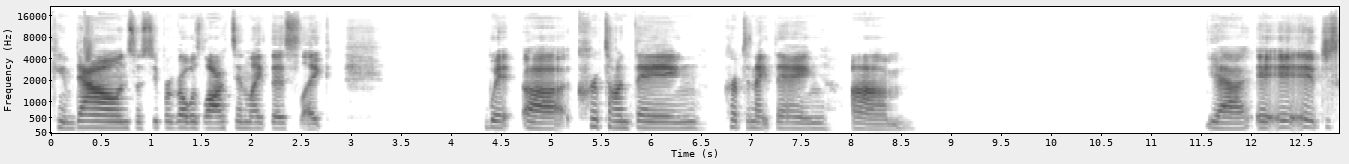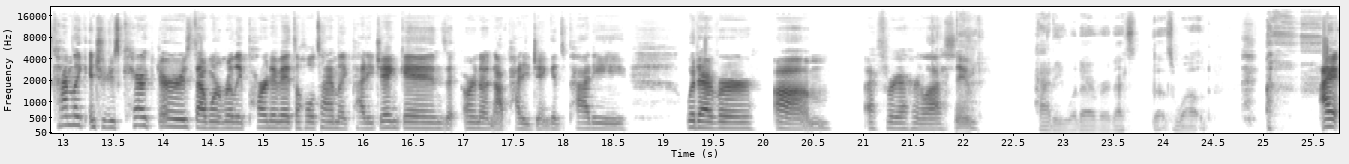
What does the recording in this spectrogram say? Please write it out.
came down so supergirl was locked in like this like with uh Krypton thing, kryptonite thing. Um yeah, it, it, it just kind of like introduced characters that weren't really part of it the whole time, like Patty Jenkins, or no, not Patty Jenkins, Patty, whatever. Um, I forget her last name. Patty, whatever. That's that's wild. I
